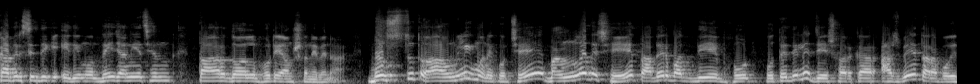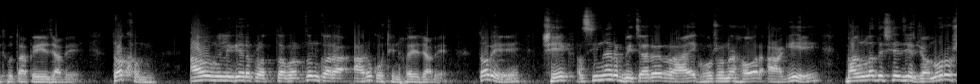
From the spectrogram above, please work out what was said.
কাদের সিদ্দিকী ইতিমধ্যেই জানিয়েছেন, তার দল ভোটে অংশ নেবে না। বস্তুত আওয়ামী লীগ মনে করছে, বাংলাদেশে তাদের বাদ দিয়ে ভোট হতে দিলে যে সরকার আসবে, তারা বৈধতা পেয়ে যাবে। তখন আওয়ামী লীগের প্রত্যাবর্তন করা আরও কঠিন হয়ে যাবে। তবে শেখ হাসিনার বিচারের রায় ঘোষণা হওয়ার আগে বাংলাদেশে যে জনরস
